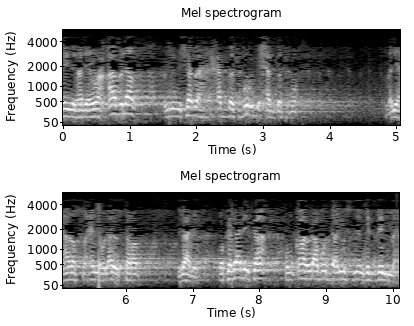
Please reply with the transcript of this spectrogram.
شيء من هذه الأنواع. أبلغ من شبه حبة بر بحبة بر. فلهذا الصحيح أنه لا يشترط ذلك. وكذلك هم قالوا لا بد أن يسلم في الذمة.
